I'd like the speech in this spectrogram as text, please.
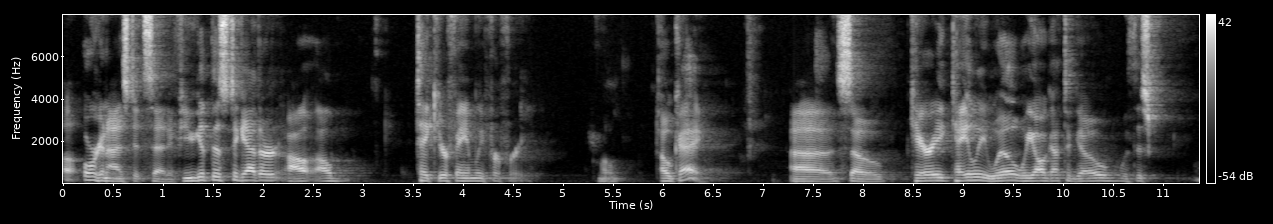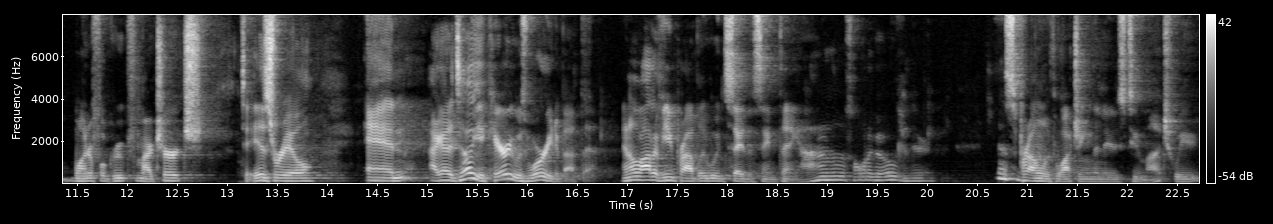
uh, organized it said, "If you get this together, I'll, I'll take your family for free." Well, okay. Uh, so Carrie, Kaylee, Will, we all got to go with this wonderful group from our church to Israel. And I got to tell you, Carrie was worried about that. And a lot of you probably would say the same thing. I don't know if I want to go over there. That's the problem with watching the news too much. We,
